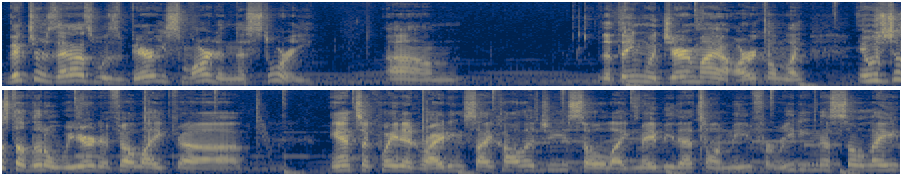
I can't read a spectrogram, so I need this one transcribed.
Victor Zsasz was very smart in this story. Um, the thing with Jeremiah Arkham, like, it was just a little weird. It felt like uh, antiquated writing psychology. So, like, maybe that's on me for reading this so late.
